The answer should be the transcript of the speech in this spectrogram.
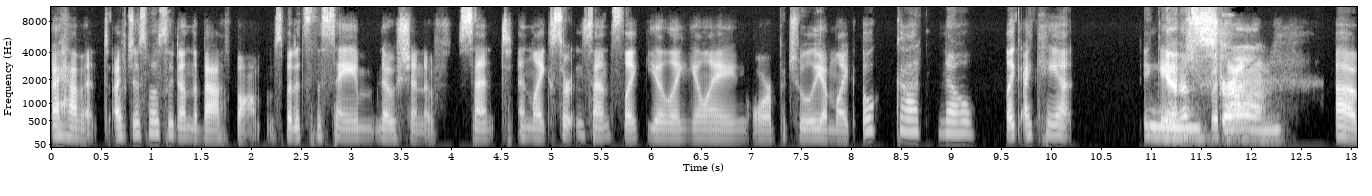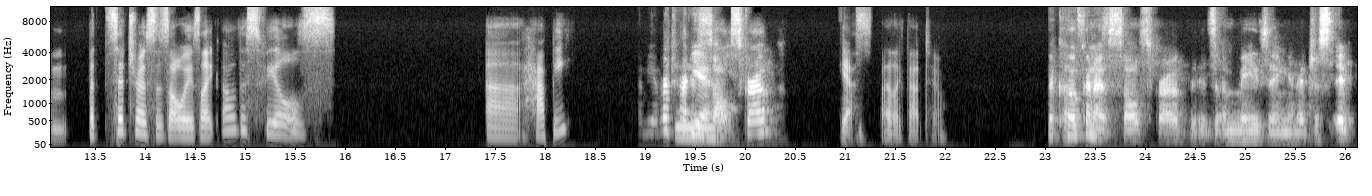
I haven't. I've just mostly done the bath bombs, but it's the same notion of scent and like certain scents like ylang ylang or patchouli. I'm like, oh God, no. Like I can't engage Yeah, that's with that. strong. Um, but citrus is always like, oh, this feels uh happy. Have you ever tried Yeah. a salt scrub? Yes, I like that too. The That's coconut nice. salt scrub is amazing and it just it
